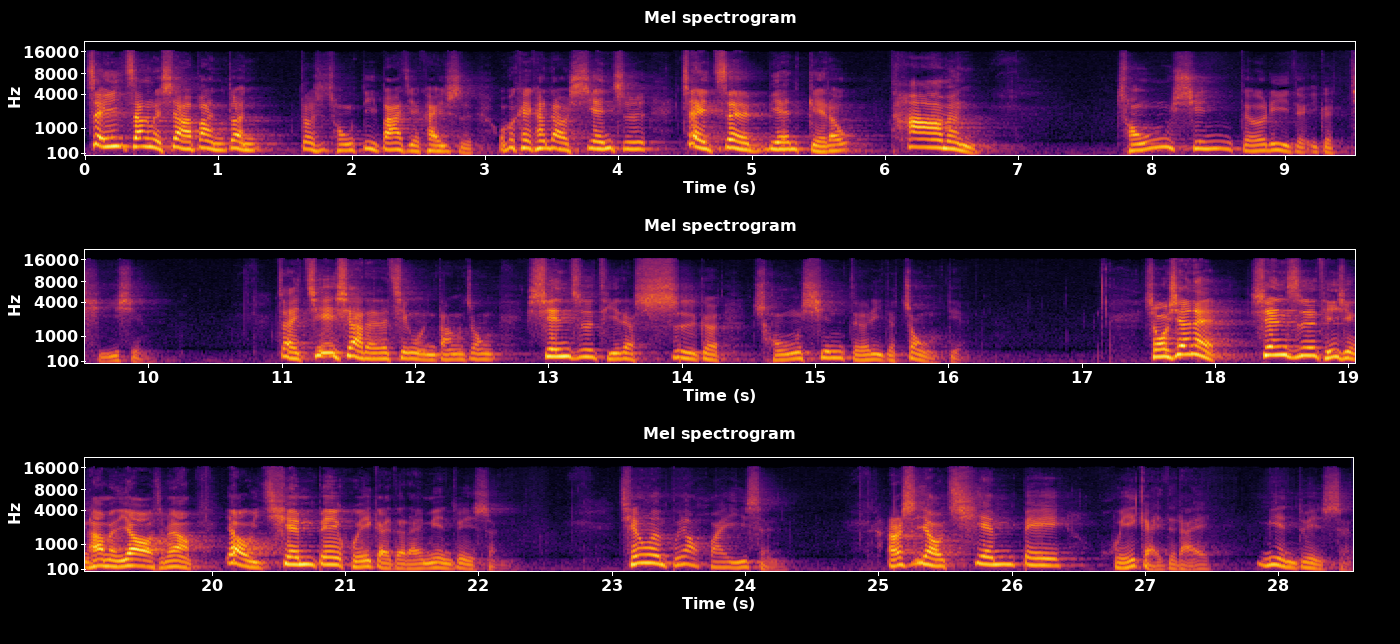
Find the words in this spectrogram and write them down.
这一章的下半段都是从第八节开始，我们可以看到先知在这边给了他们。重新得力的一个提醒，在接下来的经文当中，先知提了四个重新得力的重点。首先呢，先知提醒他们要怎么样？要以谦卑悔改的来面对神，千万不要怀疑神，而是要谦卑悔改的来面对神。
